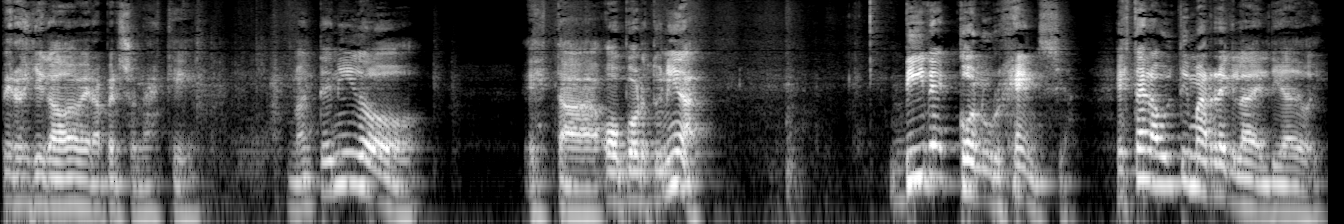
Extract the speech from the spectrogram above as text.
pero he llegado a ver a personas que no han tenido esta oportunidad. Vive con urgencia. Esta es la última regla del día de hoy.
